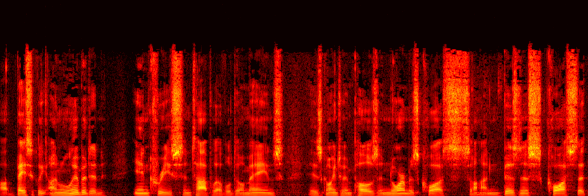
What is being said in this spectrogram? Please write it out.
uh, basically unlimited increase in top level domains is going to impose enormous costs on business, costs that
